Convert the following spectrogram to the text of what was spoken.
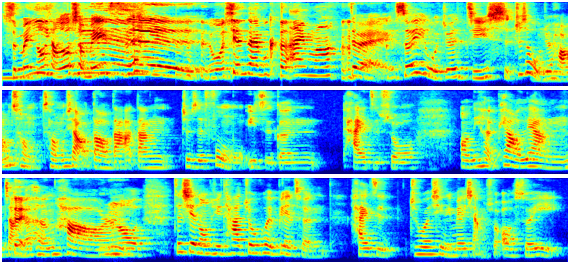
什么意思？我想说什么意思？我现在不可爱吗？对，所以我觉得即使就是我觉得好像从从小到大，当就是父母一直跟孩子说：“哦，你很漂亮，你长得很好。”然后这些东西，他就会变成孩子就会心里面想说：“哦，所以。”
